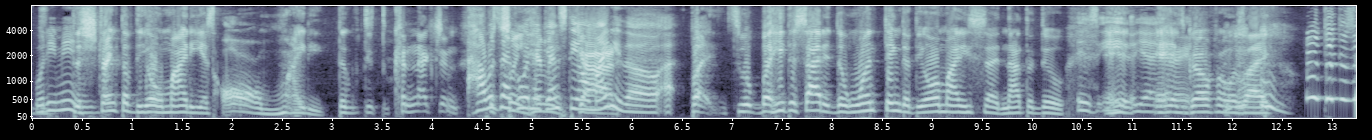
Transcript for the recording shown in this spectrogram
What do you mean? The strength of the Almighty is Almighty. The, the, the connection. How is that going against the God. Almighty though? I, But so, but he decided the one thing that the Almighty said not to do Is and eat- his, yeah, and his right. girlfriend was like, "Oh, "Take this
